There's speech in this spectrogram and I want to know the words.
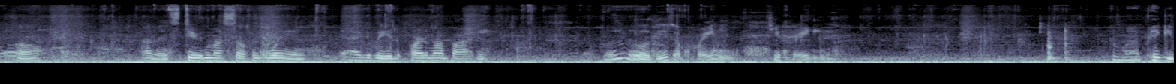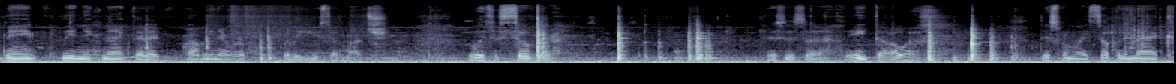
uh oh I done steered myself in the and aggravated a part of my body. Oh, these are pretty. She's pretty. My piggy bank be a knickknack that I probably never really used that much. Oh, it's a silver. This is uh, eight dollars. This one lights up in the Mac.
